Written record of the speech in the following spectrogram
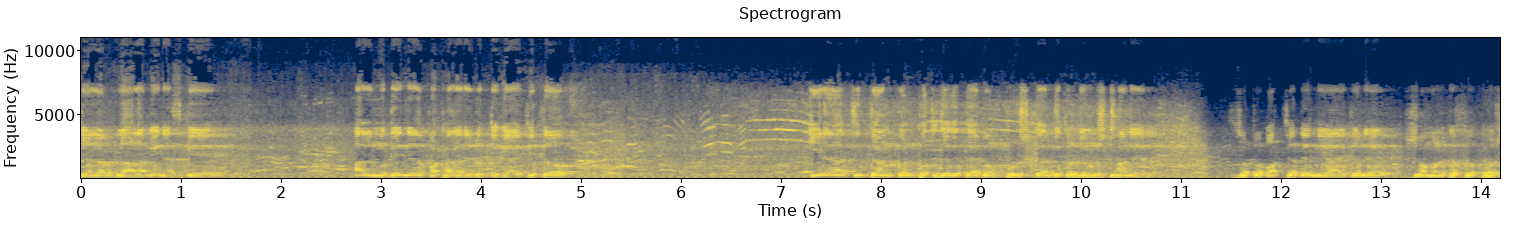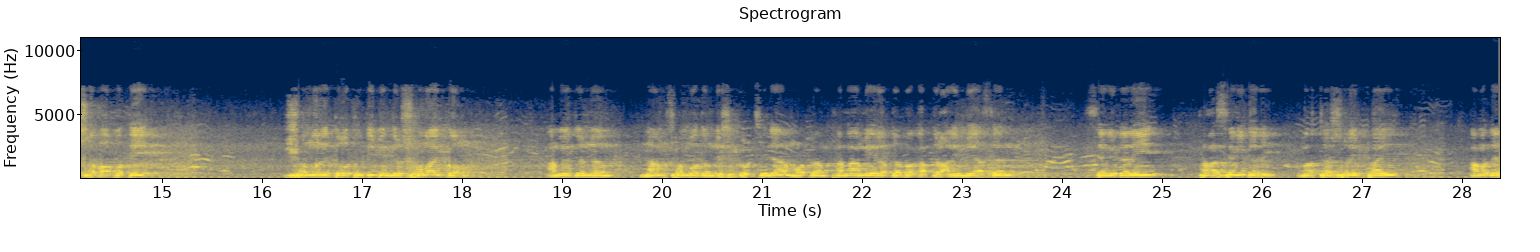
জালালুল্লাহ আলমিন, আজকে আল মদিনা পাঠাগারের উদ্যোগে আয়োজিত ক্রীড়া চিত্রাঙ্কন প্রতিযোগিতা এবং পুরস্কার বিতরণী অনুষ্ঠানের ছোট বাচ্চাদের নিয়ে আয়োজনে সম্মানিত শ্রদ্ধা সভাপতি, সম্মানিত অতিথিবৃন্দ, সময় কম। আমি ওই জন্য নাম সম্বোধন বেশি করছি না। মোটাম থানা আমির, অধ্যাপক আব্দুল আলিম ভাই আছেন। সেক্রেটারি, থানা সেক্রেটারি, মাস্টার শরীফ ভাই আমাদের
